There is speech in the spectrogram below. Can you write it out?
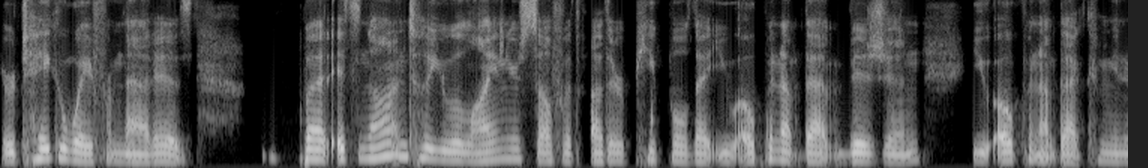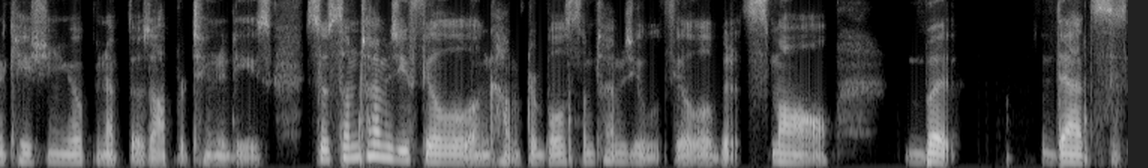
your takeaway from that is. But it's not until you align yourself with other people that you open up that vision you open up that communication you open up those opportunities. So sometimes you feel a little uncomfortable sometimes you feel a little bit small but that's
